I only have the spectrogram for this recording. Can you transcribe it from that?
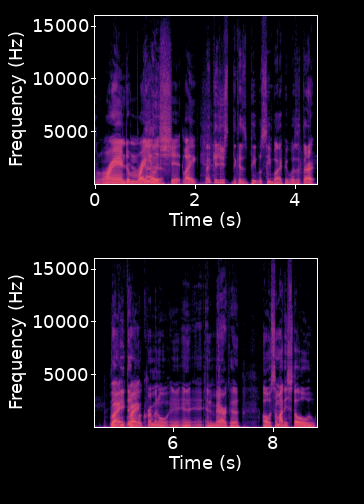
random regular Yeah. shit. Like Because you because people see black people as a threat. If Right, you think right. of a criminal in, in, in America, oh somebody stole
